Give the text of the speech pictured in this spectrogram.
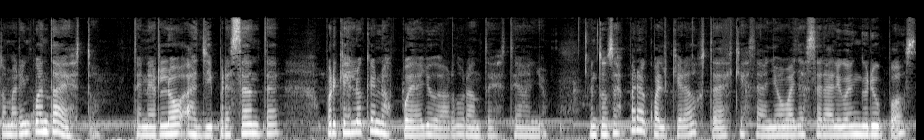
tomar en cuenta esto, tenerlo allí presente, porque es lo que nos puede ayudar durante este año. Entonces, para cualquiera de ustedes que este año vaya a hacer algo en grupos,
